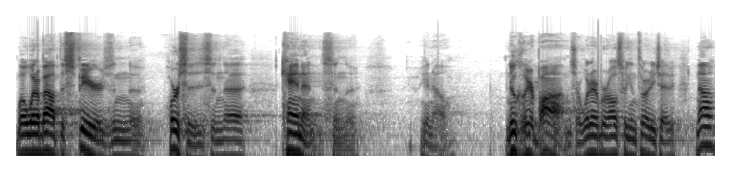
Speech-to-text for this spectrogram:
Well, what about the spears and the horses and the cannons and the, you know, nuclear bombs or whatever else we can throw at each other? No.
